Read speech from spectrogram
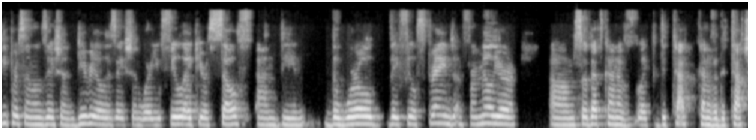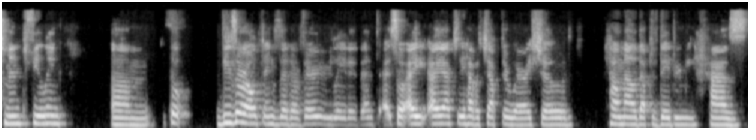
depersonalization, derealization, where you feel like yourself and the the world they feel strange and familiar. Um, so that's kind of like detach, kind of a detachment feeling. Um, so these are all things that are very related, and so I I actually have a chapter where I showed how maladaptive daydreaming has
